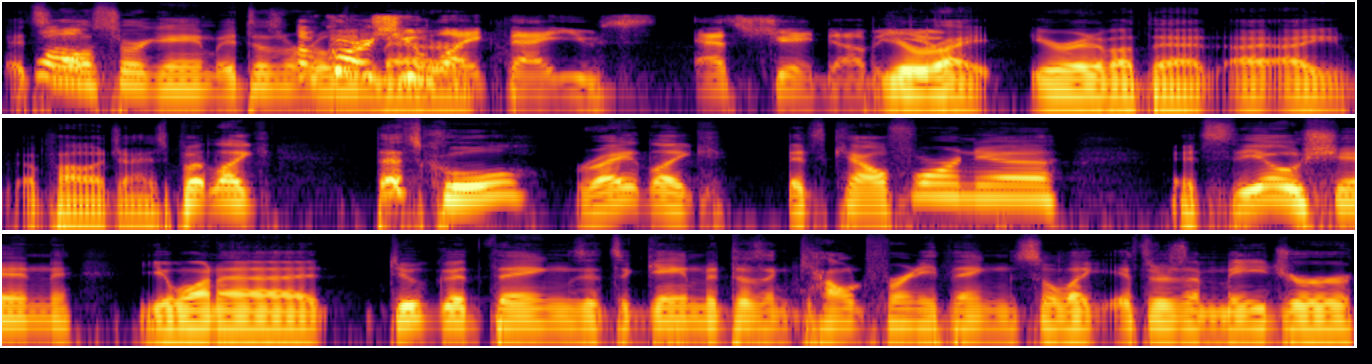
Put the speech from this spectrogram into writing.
It's an All Star game. It doesn't. Of really course, you like that, you SJW. You're right. You're right about that. I, I apologize, but like that's cool, right? Like it's California, it's the ocean. You want to do good things. It's a game that doesn't count for anything. So like if there's a major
